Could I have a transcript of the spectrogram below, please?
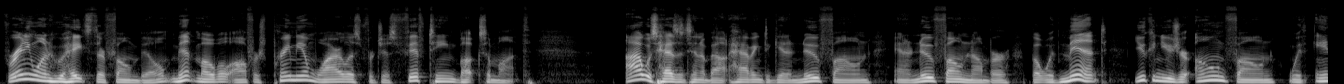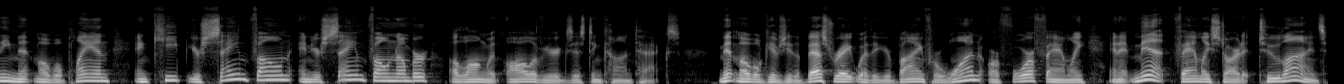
For anyone who hates their phone bill, Mint Mobile offers premium wireless for just 15 bucks a month. I was hesitant about having to get a new phone and a new phone number, but with Mint, you can use your own phone with any Mint Mobile plan and keep your same phone and your same phone number along with all of your existing contacts. Mint Mobile gives you the best rate whether you're buying for one or for a family, and at Mint, families start at two lines.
